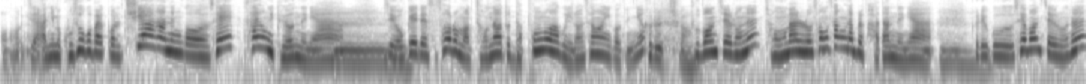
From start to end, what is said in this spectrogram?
어 이제 아니면 고소고발권을 취하하는 것에 사용이 되었느냐. 음. 이제 여기에 대해서 서로 막 전화도 다 폭로하고 이런 상황이거든요. 그렇죠. 두 번째로는 정말로 성상납을 받았느냐. 음. 그리고 세 번째로는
